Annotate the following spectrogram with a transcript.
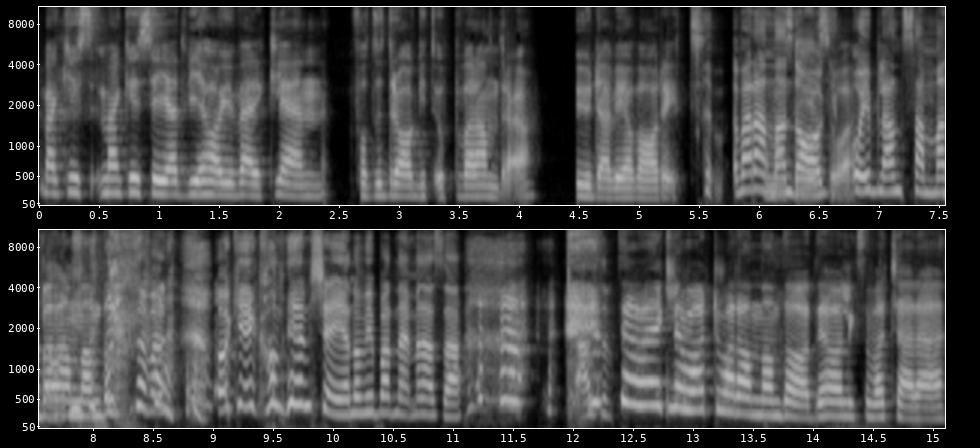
Man kan, ju, man kan ju säga att vi har ju verkligen fått dragit upp varandra ur där vi har varit. Varannan dag så. och ibland samma Varannan dag. Bara, Okej, kom igen tjejen. Och vi bara, nej men alltså. Alltså Det har verkligen varit varannan dag. Det har liksom varit så här,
